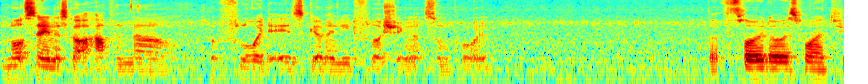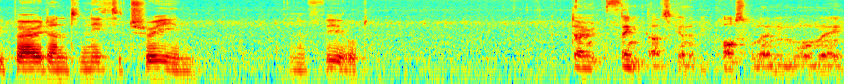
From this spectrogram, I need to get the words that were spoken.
I'm not saying it's got to happen now, but Floyd is going to need flushing at some point. But Floyd always wanted to be buried underneath a tree in, in a field. I don't think that's going to be possible anymore, mate.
